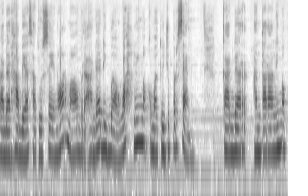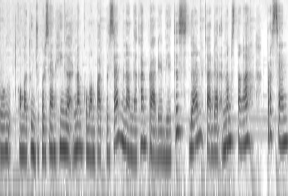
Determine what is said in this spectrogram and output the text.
kadar HbA1c normal berada di bawah 5,7 persen. Kadar antara 5,7 persen hingga 6,4 persen menandakan pradiabetes dan kadar 6,5 persen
